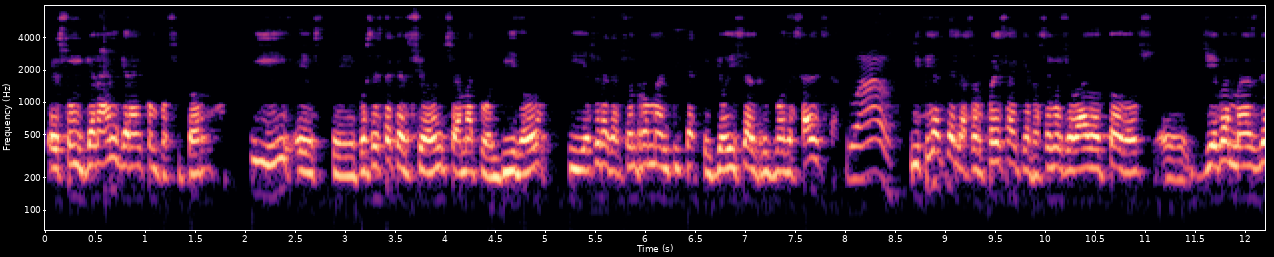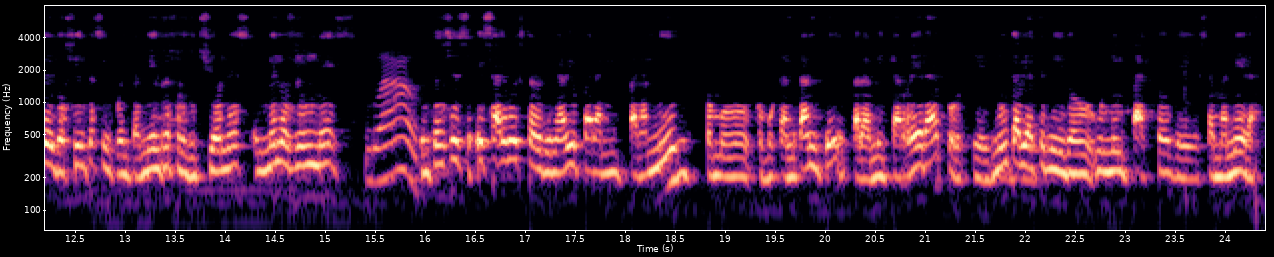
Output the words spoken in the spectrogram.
Es un gran, gran compositor, y este, pues esta canción se llama Tu Olvido y es una canción romántica que yo hice al ritmo de salsa. Wow. Y fíjate la sorpresa que nos hemos llevado todos, eh, lleva más de 250 mil reproducciones en menos de un mes. Wow. Entonces es algo extraordinario para, para mí como, como cantante, para mi carrera, porque nunca había tenido un impacto de esa manera.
